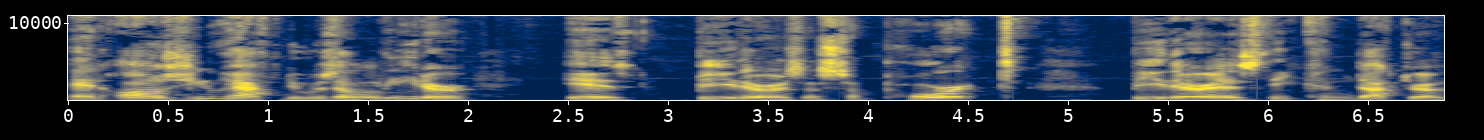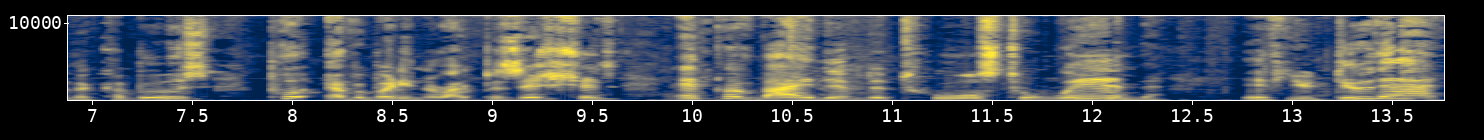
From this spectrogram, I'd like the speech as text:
And all you have to do as a leader is be there as a support, be there as the conductor of the caboose, put everybody in the right positions, and provide them the tools to win. If you do that,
